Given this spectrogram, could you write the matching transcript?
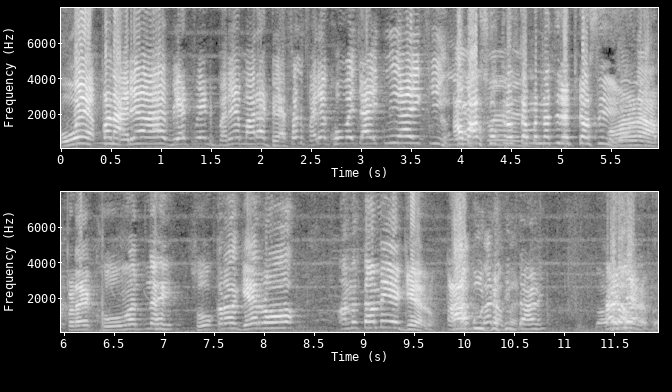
ઓય પણ અરે આ વેટ વેટ ભરે મારા ઢેસણ ભરે ખૂબ જ આઈ નહીં આઈ કી. અમાર છોકરા તમને નજરે થશે પણ આપણે ખોવ જ નહીં. છોકરા ઘેર રહો અને તમે ઘેર બરાબર. નહીં તાણે હેડો.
